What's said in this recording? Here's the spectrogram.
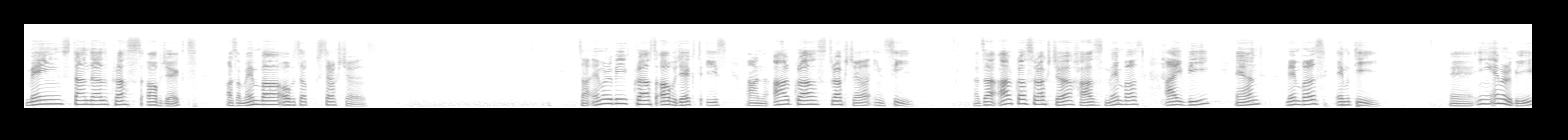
main standard class objects as a member of the structures. The MRuby class object is an R-class structure in C. The R-class structure has members IV and members MT. Uh, in MRuby,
